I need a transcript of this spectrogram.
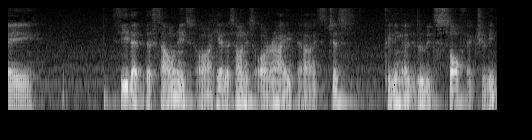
I see that the sound is or I hear the sound is alright uh, it's just feeling a little bit soft actually.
